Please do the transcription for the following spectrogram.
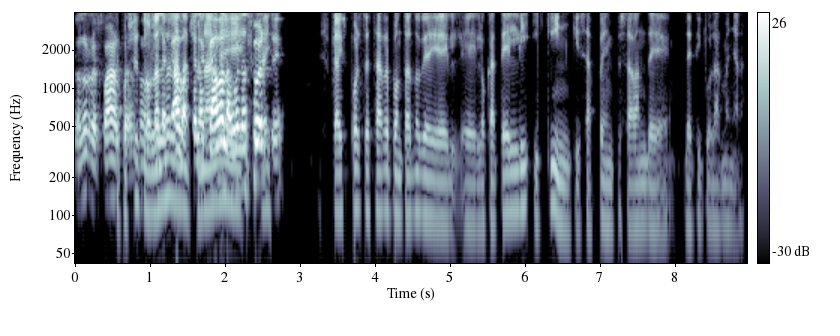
No lo repartas. se, le acaba, se le acaba la buena suerte. Sky Sports está reportando que eh, Locatelli y King quizás empezaban de, de titular mañana.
